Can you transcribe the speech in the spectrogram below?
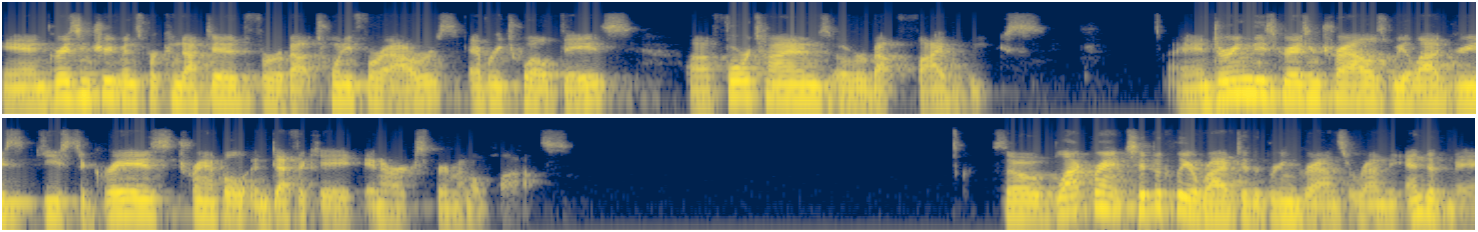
And grazing treatments were conducted for about 24 hours every 12 days, uh, four times over about five weeks. And during these grazing trials, we allowed geese, geese to graze, trample, and defecate in our experimental plots. So black brant typically arrive to the breeding grounds around the end of May.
